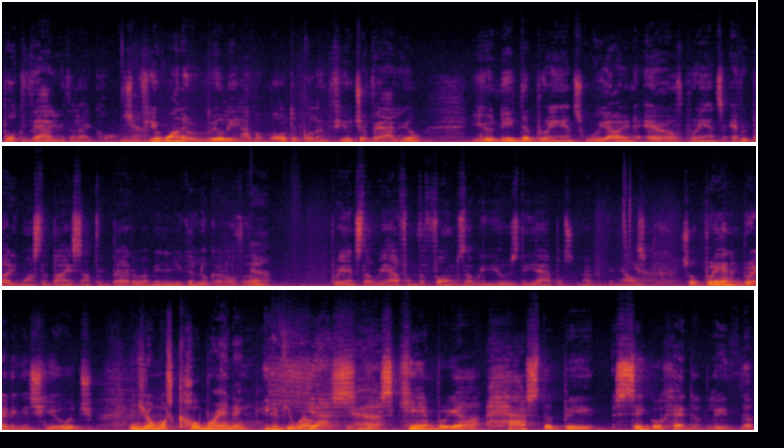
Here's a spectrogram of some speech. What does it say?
book value that I call. So if you want to really have a multiple and future value, you need the brands. We are in an era of brands. Everybody wants to buy something better. I mean, and you can look at all the Yeah. Brands that we have from the phones that we use, the apples and everything else. So brand and branding is huge. and you're almost co-branding, if you will. Yes, Yeah. yes. Cambria has to be single-handedly the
